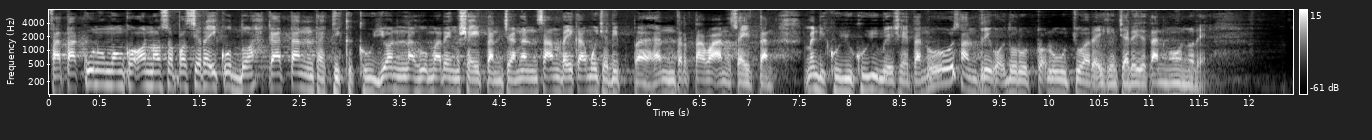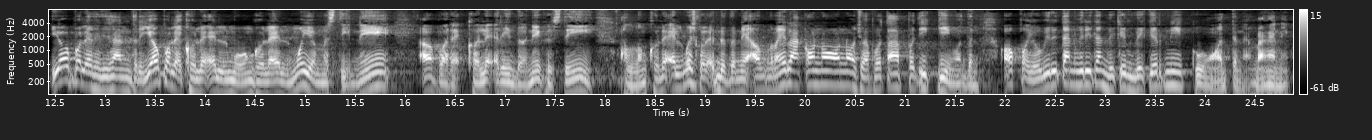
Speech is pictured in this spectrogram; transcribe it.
Fatakunu mongko ono sapa sira iku katan dadi geguyon lahu maring syaitan. Jangan sampai kamu jadi bahan tertawaan syaitan. Men diguyu-guyu mbek syaitan. Oh, santri kok turut tok lucu arek iki jare ngono rek. Ya boleh jadi santri, ya boleh golek ilmu, golek ilmu ya mestine apa rek golek ridhone Gusti. Allah golek ilmu golek ridhone Allah. Nek lakonono jabot abot iki ngoten. Apa ya wiritan-wiritan zikir-zikir niku ngoten mangane.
